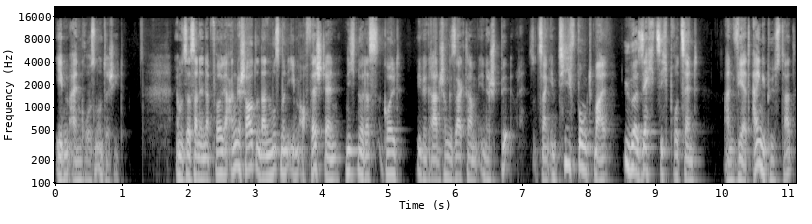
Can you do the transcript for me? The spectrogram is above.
eben einen großen Unterschied. Wir haben uns das dann in der Folge angeschaut und dann muss man eben auch feststellen, nicht nur, dass Gold, wie wir gerade schon gesagt haben, in der Sp sozusagen im Tiefpunkt mal über 60 Prozent an Wert eingebüßt hat.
